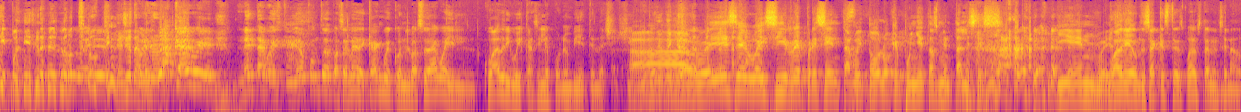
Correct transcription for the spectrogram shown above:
Y poniéndole el otro. Güey. Es que también no- Acá, güey. Neta, güey. Estuvieron a punto de pasarle de can, güey, con el vaso de agua y el cuadri, güey. Casi le pone un billete en la shishi. Ah, güey, ese güey sí representa, güey, todo lo que puñetas mentales es. Bien, güey. Cuadri, donde sea que estés, puede estar en el Senado.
